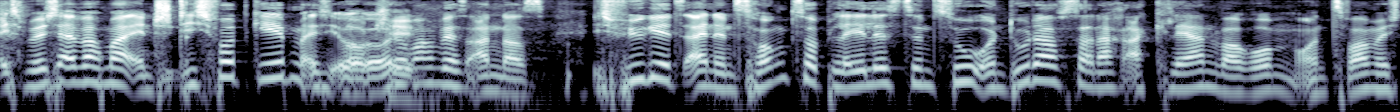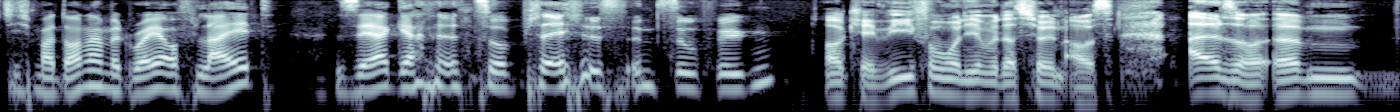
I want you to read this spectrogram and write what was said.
Ich möchte einfach mal ein Stichwort geben, ich, okay. oder machen wir es anders. Ich füge jetzt einen Song zur Playlist hinzu und du darfst danach erklären, warum. Und zwar möchte ich Madonna mit Ray of Light sehr gerne zur Playlist hinzufügen. Okay, wie formulieren wir das schön aus? Also, ähm,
